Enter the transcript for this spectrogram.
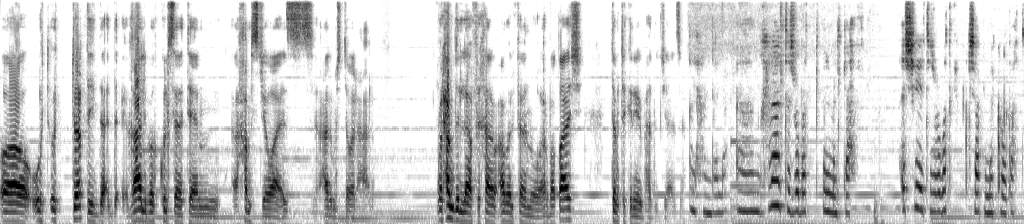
وتعطي غالبا كل سنتين خمس جوائز على مستوى العالم. والحمد لله في عام 2014 تم تكريمي بهذه الجائزة. الحمد لله. من خلال تجربة فيلم الكهف إيش هي تجربتك في اكتشاف الميكروبات؟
